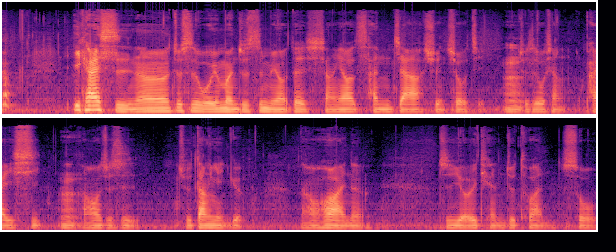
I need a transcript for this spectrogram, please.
一开始呢，就是我原本就是没有在想要参加选秀节，嗯，就是我想拍戏，嗯，然后就是就当演员，然后后来呢，就是有一天就突然说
